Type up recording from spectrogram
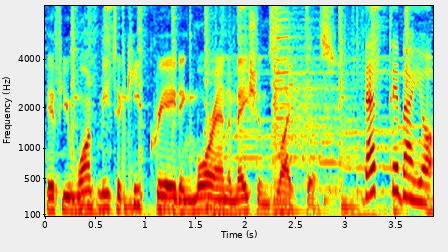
if you want me to keep creating more animations like this. だってばよ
